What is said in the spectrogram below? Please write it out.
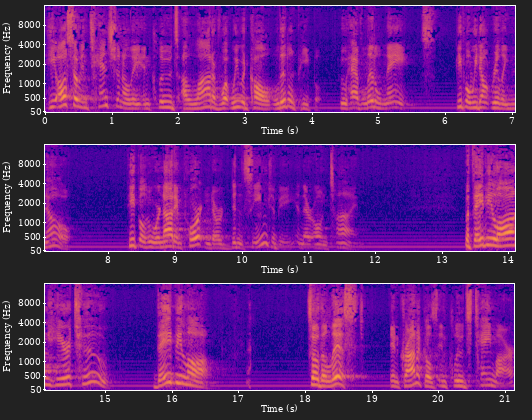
he also intentionally includes a lot of what we would call little people who have little names, people we don't really know, people who were not important or didn't seem to be in their own time. But they belong here too. They belong. So the list in Chronicles includes Tamar.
